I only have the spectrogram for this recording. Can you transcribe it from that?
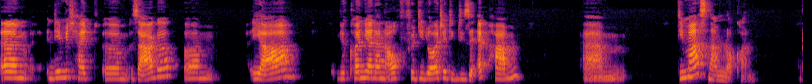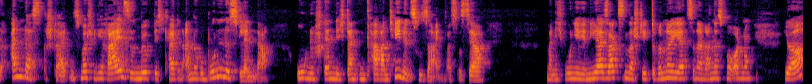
Ähm, indem ich halt ähm, sage, ähm, ja, wir können ja dann auch für die Leute, die diese App haben, ähm, die Maßnahmen lockern oder anders gestalten. Zum Beispiel die Reisemöglichkeit in andere Bundesländer, ohne ständig dann in Quarantäne zu sein. Was ist ja, ich meine, ich wohne hier in Niedersachsen, da steht drinnen jetzt in der Landesverordnung, ja,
